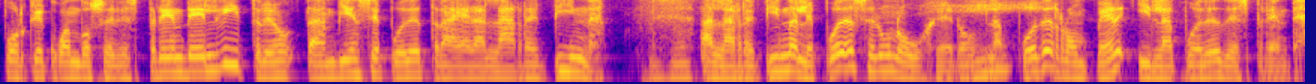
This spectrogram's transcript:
porque cuando se desprende el vítreo también se puede traer a la retina. A la retina le puede hacer un agujero, la puede romper y la puede desprender.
